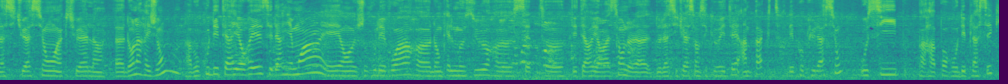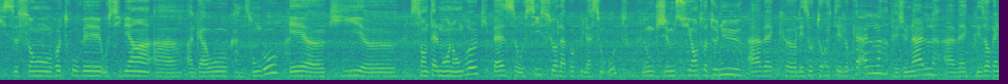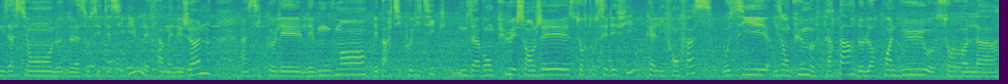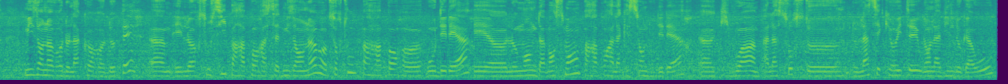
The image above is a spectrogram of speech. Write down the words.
la situation actuelle euh, dans la région a beaucoup détérioré ces derniers mois et euh, je voulais voir euh, dans quelle mesure cette détérioration de la, de sécurité impacte les populations. Aussi par rapport aux déplacés qui se sont retrouvés aussi bien à, à Gao qu'à Tsongo et euh, qui euh, sont tellement nombreux qui pèsent aussi sur la population haute. Donc je me suis entretenue avec euh, les autorités locales, régionales, avec les organisations de, la société civile, les femmes et les jeunes, ainsi que les, les mouvements, les partis politiques. Nous avons pu échanger sur tous ces défis qu'elles y font face. Aussi, ils ont pu me faire part de leur point de vue sur la mise en œuvre de l'accord de paix euh, et leurs soucis par rapport à cette mise en œuvre, surtout par rapport euh, au DDR et euh, le manque d'avancement par rapport à la question du DDR qui voit à la source de l'insécurité dans la ville de Gao.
